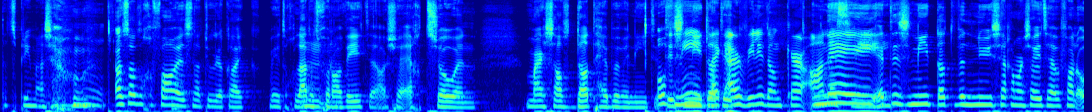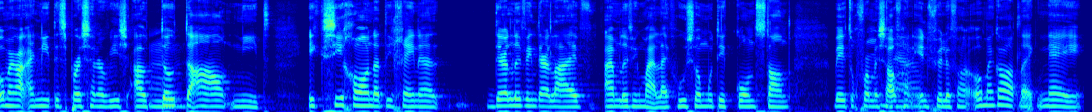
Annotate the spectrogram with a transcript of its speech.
dat is prima zo. Mm. Als dat het geval is, natuurlijk, like, weet toch, laat het Mm. vooral weten. Als je echt zo een... Maar zelfs dat hebben we niet. Of het is niet, niet, dat like ik... I really don't care, honestly. Nee, het is niet dat we nu zeg maar zoiets hebben van... Oh my god, I need this person to reach out. Mm. Totaal niet. Ik zie gewoon dat diegene... They're living their life. I'm living my life. Hoezo moet ik constant... Weet toch voor mezelf gaan invullen van... Oh my god, like nee.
